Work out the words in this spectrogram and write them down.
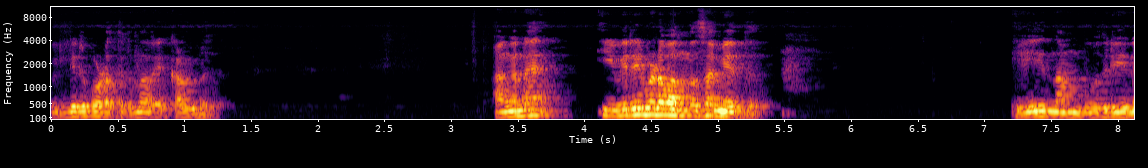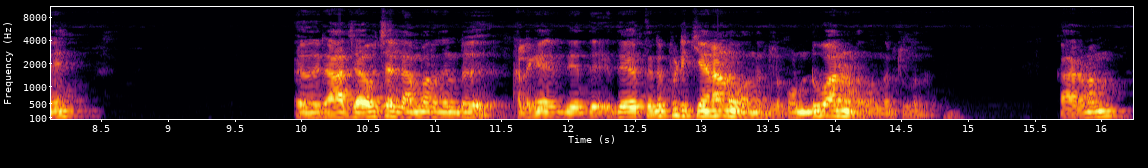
വലിയൊരു കുടത്തിൽ നിറയെ കള്ള്. അങ്ങനെ ഇവരിവിടെ വന്ന സമയത്ത് ഈ നമ്പൂതിരിനെ രാജാവ് ചെല്ലാൻ പറഞ്ഞിട്ടുണ്ട്. അല്ലെങ്കിൽ ഇദ്ദേ- ഇദ്ദേഹത്തിനെ പിടിക്കാനാണ് വന്നിട്ടുള്ളത് കൊണ്ടുപോകാനാണ് വന്നിട്ടുള്ളത്. കാരണം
